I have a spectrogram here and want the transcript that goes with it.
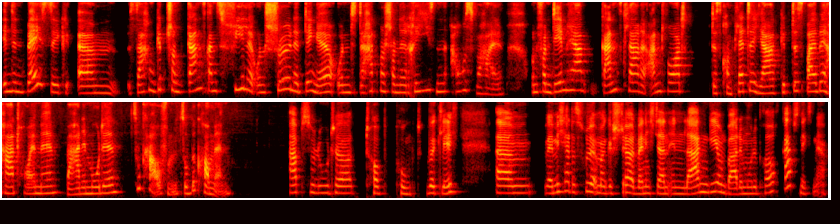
in den Basic-Sachen ähm, gibt schon ganz, ganz viele und schöne Dinge und da hat man schon eine riesen Auswahl. Und von dem her ganz klare Antwort, das komplette Jahr gibt es bei BH-Träume Bademode zu kaufen, zu bekommen. Absoluter Top-Punkt, wirklich. Ähm, weil mich hat es früher immer gestört, wenn ich dann in den Laden gehe und Bademode brauche, gab es nichts mehr.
